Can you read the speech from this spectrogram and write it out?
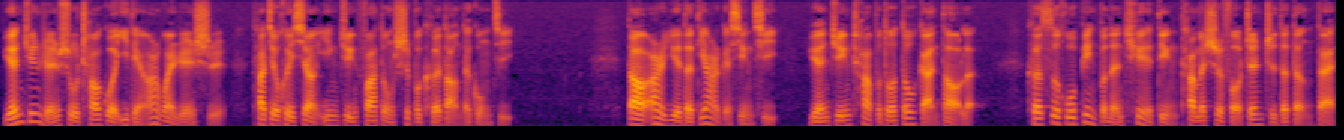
援军人数超过一点二万人时，他就会向英军发动势不可挡的攻击。到二月的第二个星期，援军差不多都赶到了，可似乎并不能确定他们是否真值得等待，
